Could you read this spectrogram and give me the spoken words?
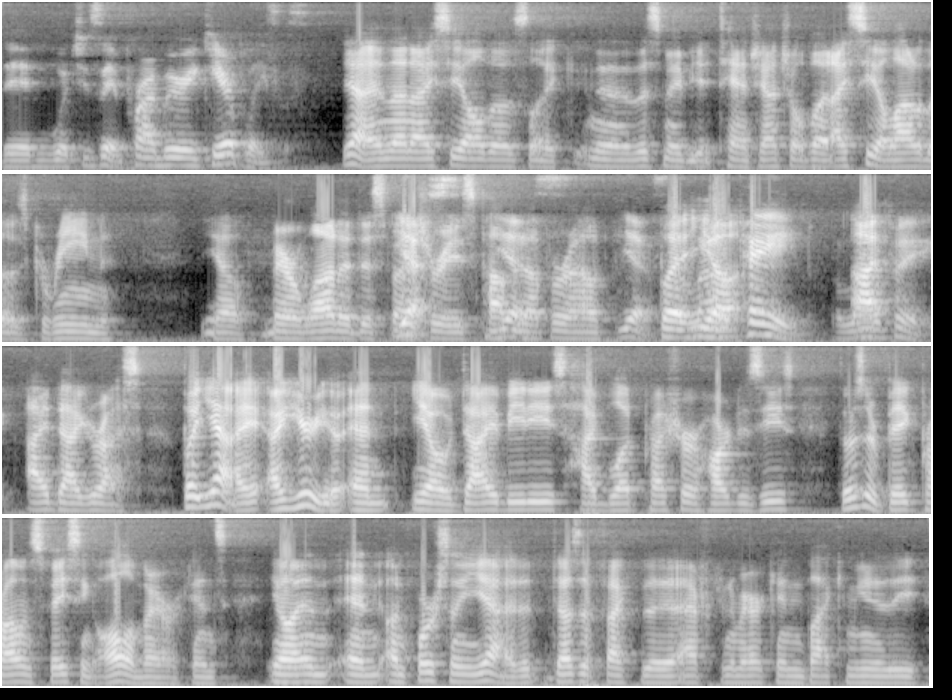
than what you said primary care places. Yeah, and then I see all those like you know, this may be a tangential, but I see a lot of those green, you know, marijuana dispensaries Yes, popping yes, up around. Yes, but a you know, of pain, a lot I- of pain. I digress. But yeah, I, I hear you. And you know, diabetes, high blood pressure, heart disease, those are big problems facing all Americans. You know, and and unfortunately, yeah, it does affect the African American black community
